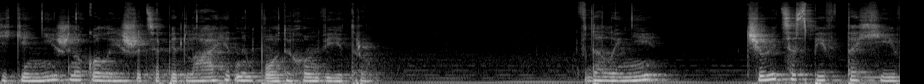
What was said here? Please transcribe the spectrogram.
які ніжно колишуться під лагідним подихом вітру. Вдалині чується спів птахів,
